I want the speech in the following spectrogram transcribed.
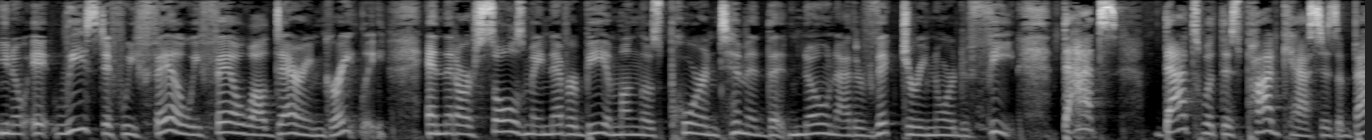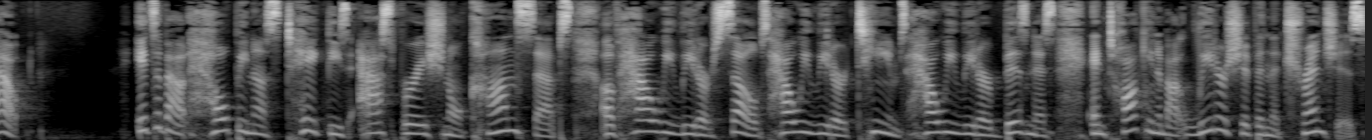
you know, at least if we fail, we fail while daring greatly, and that our souls may never be among those poor and timid that know neither victory nor defeat. That's that's what this podcast is about. It's about helping us take these aspirational concepts of how we lead ourselves, how we lead our teams, how we lead our business, and talking about leadership in the trenches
